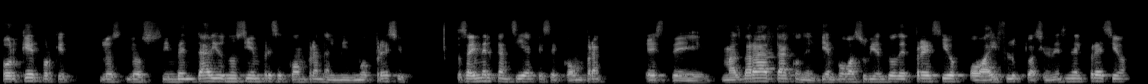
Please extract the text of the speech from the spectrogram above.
¿Por qué? Porque los inventarios no siempre se compran al mismo precio. Entonces hay mercancía que se compra este, más barata, con el tiempo va subiendo de precio o hay fluctuaciones en el precio.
